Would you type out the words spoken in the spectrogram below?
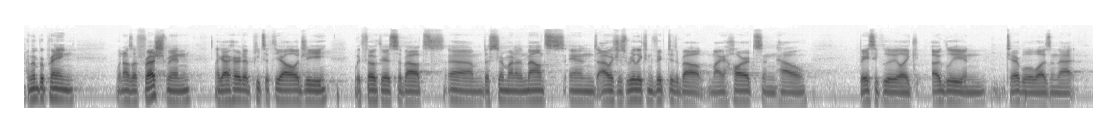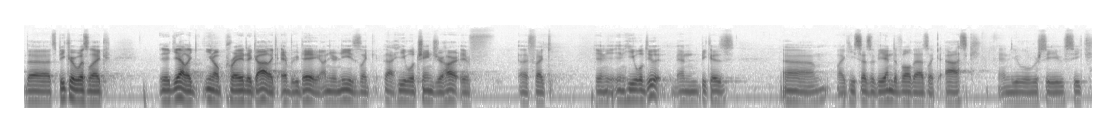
I remember praying when I was a freshman. Like I heard a pizza theology with focus about um, the Sermon on the Mounts, and I was just really convicted about my heart and how basically like ugly and terrible it was, and that the speaker was like, yeah, like you know, pray to God like every day on your knees, like that He will change your heart if, if like, and, and He will do it, and because, um, like He says at the end of all that is like ask and you will receive, seek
